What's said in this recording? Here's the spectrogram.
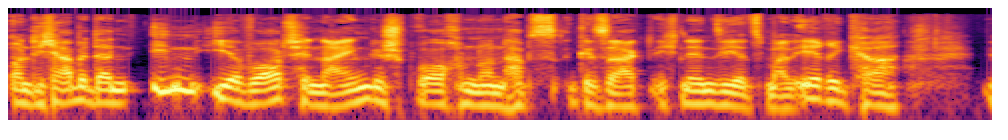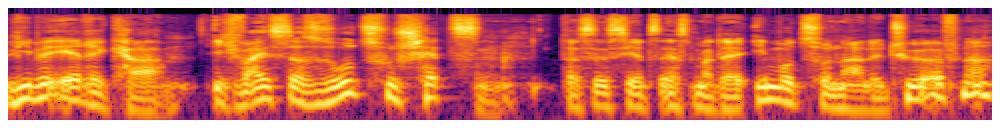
Und ich habe dann in ihr Wort hineingesprochen und habe gesagt, ich nenne sie jetzt mal Erika. Liebe Erika, ich weiß das so zu schätzen. Das ist jetzt erstmal der emotionale Türöffner.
